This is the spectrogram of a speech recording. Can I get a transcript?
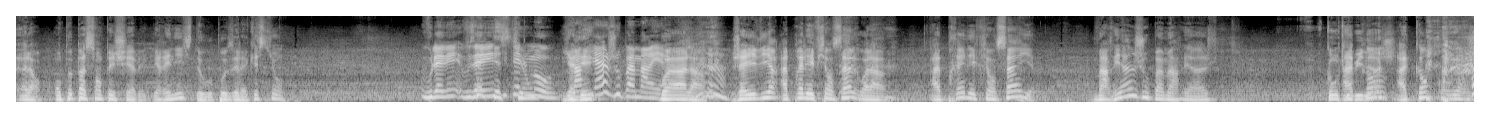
Alors, on peut pas s'empêcher avec Bérénice de vous poser la question. Vous, l'avez, vous avez cité le mot. Il y a des- Mariage ou pas mariage? Voilà. J'allais dire après les fiançailles, voilà. Après les fiançailles, mariage ou pas mariage? À quand, Concubinage à quand, converge-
